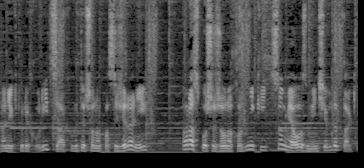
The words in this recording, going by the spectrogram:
na niektórych ulicach wytyczono pasy zieleni oraz poszerzono chodniki, co miało zmienić się w deptaki.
